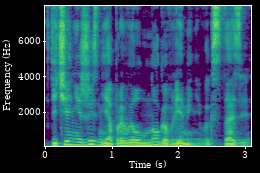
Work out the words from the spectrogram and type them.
В течение жизни я провел много времени в экстазе.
